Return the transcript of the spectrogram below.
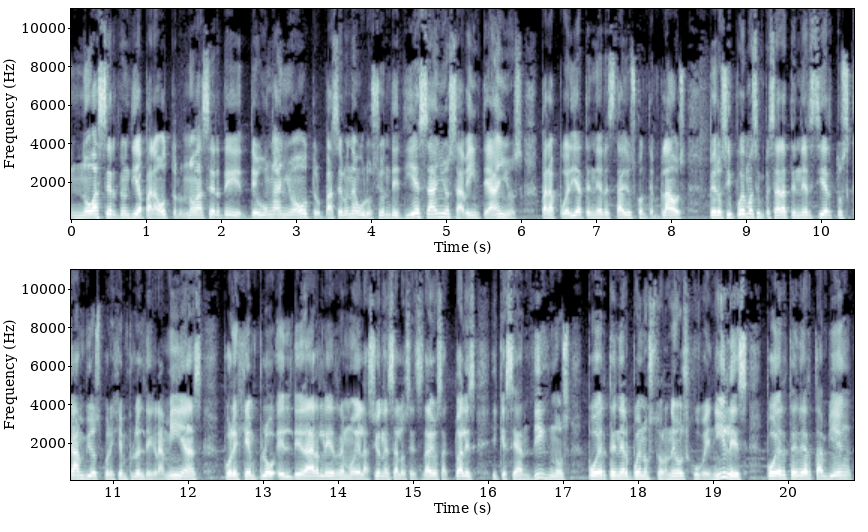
no va a ser de un día para otro, no va a ser de, un año a otro, va a ser una evolución de 10 años a 20 años para poder ya tener estadios contemplados. Pero sí podemos empezar a tener ciertos cambios, por ejemplo el de gramías, por ejemplo el de darle remodelaciones a los estadios actuales y que sean dignos, poder tener buenos torneos juveniles, poder tener también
